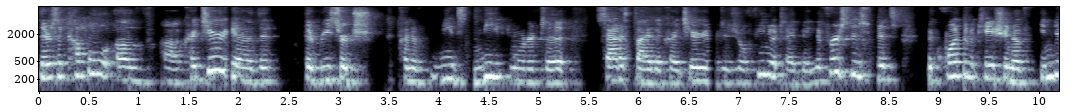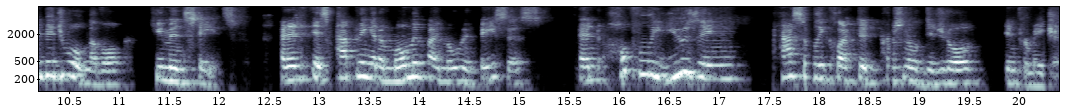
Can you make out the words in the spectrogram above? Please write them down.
there's a couple of uh, criteria that the research kind of needs to meet in order to satisfy the criteria of digital phenotyping. The first is it's the quantification of individual level human states. And it is happening at a moment by moment basis and hopefully using passively collected personal digital information.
